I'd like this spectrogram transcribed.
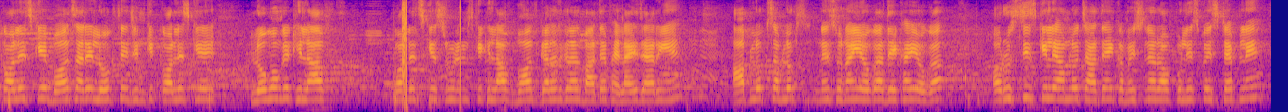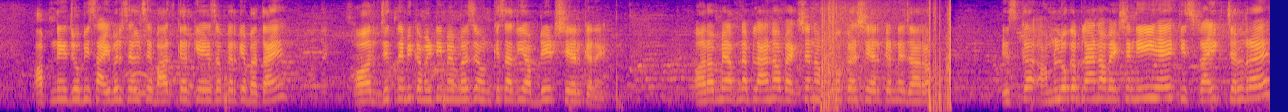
कॉलेज के बहुत सारे लोग थे जिनके कॉलेज के लोगों के खिलाफ कॉलेज के स्टूडेंट्स के खिलाफ बहुत गलत गलत बातें फैलाई जा रही हैं आप लोग सब लोग ने सुना ही होगा देखा ही होगा और उस चीज़ के लिए हम लोग चाहते हैं कमिश्नर ऑफ पुलिस को स्टेप लें अपने जो भी साइबर सेल से बात करके ये सब करके बताएं और जितने भी कमेटी मेंबर्स हैं, उनके साथ ये अपडेट शेयर करें। और अब मैं अपना प्लान ऑफ़ एक्शन हम लोग का शेयर करने जा रहा हूँ। इसका, हम लोग का प्लान ऑफ़ एक्शन यही है कि स्ट्राइक चल रहा है,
